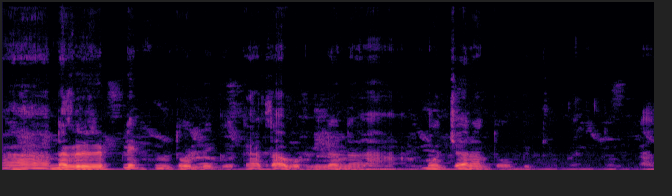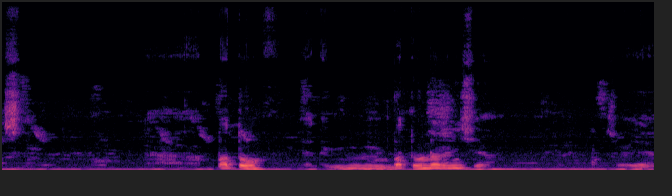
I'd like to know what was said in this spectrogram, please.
ah nagre-reflect ng tubig o tinatawag nila na mutya ng tubig yung ganito klase. Bato, yan, naging bato na rin siya. So, ayan.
